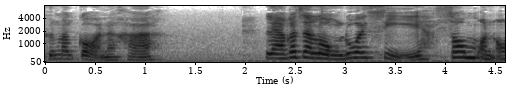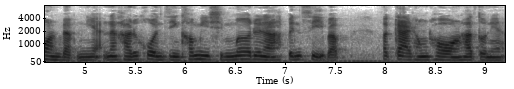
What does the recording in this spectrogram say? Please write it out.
ขึ้นมาก่อนนะคะ แล้วก็จะลงด้วยสีส้มอ่อนๆแบบเนี้ยนะคะ ทุกคนจริงเขามีชิมเมอร์ด้วยนะ เป็นสีแบบประกายทองๆนะคะตัวเนี้ย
